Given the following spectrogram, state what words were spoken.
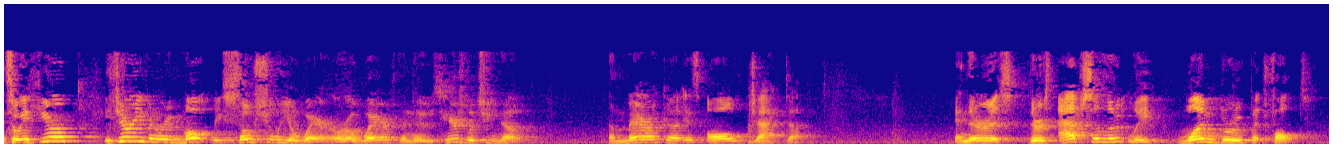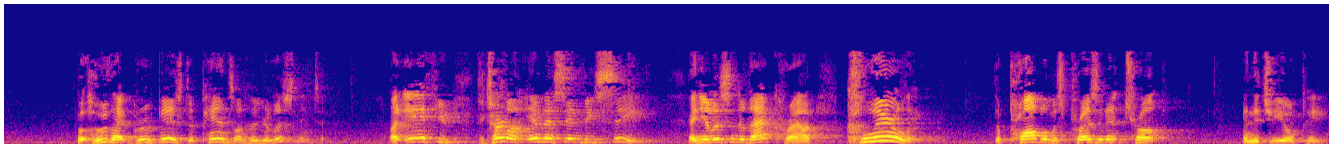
So if you're, if you're even remotely socially aware or aware of the news, here's what you know. America is all jacked up. And there is, there is absolutely one group at fault. But who that group is depends on who you're listening to. Right? If you, if you turn on MSNBC and you listen to that crowd, clearly the problem is President Trump and the GOP.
